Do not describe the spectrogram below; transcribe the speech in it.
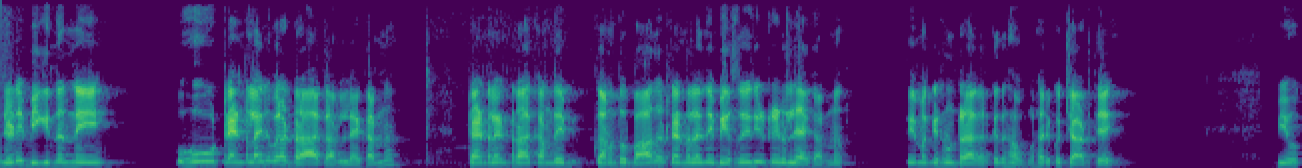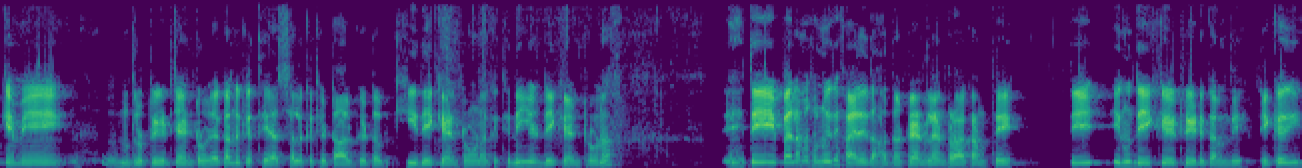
ਜਿਹੜੇ ਬਿਗਨਰ ਨੇ, ਉਹ ਟ੍ਰੈਂਡ ਲਾਈਨ ਵਾਲਾ ਡਰਾ ਕਰ ਲਿਆ ਕਰਨ। ਟ੍ਰੈਂਡ ਲਾਈਨ ਡਰਾ ਕਰਨ ਦੇ, ਕਰਨ ਤੋਂ ਬਾਅਦ ਟ੍ਰੈਂਡ ਲਾਈਨ ਦੇ ਬੇਸ ਤੇ ਟ੍ਰੇਡ ਲਿਆ ਕਰਨ। ਤੇ ਮੈਂ ਕਿਸੇ ਨੂੰ ਡਰਾ ਕਰਕੇ ਦਿਖਾਊਂਗਾ ਸਾਰੇ ਕੋ ਚਾਰਟ ਤੇ। ਵੀ ਉਹ ਕਿਵੇਂ, ਮਤਲਬ ਟ੍ਰੇਡ 'ਚ ਐਂਟਰ ਹੋਇਆ ਕਰਨ, ਕਿੱਥੇ ਅਸਲ ਕਿੱਥੇ ਟਾਰਗੇਟ ਕੀ ਦੇ ਕੇ ਐਂਟਰ ਹੋਣਾ, ਕਿੱਥੇ ਨਹੀਂ ਦੇ ਕੇ ਐਂਟਰ ਹੋਣਾ। ਇਹ ਤੇ ਪਹਿਲਾਂ ਮੈਂ ਤੁਹਾਨੂੰ ਇਹਦੇ ਫਾਇਦੇ ਦੱਸਦਾ ਟ੍ਰੈਂਡ ਲਾਈਨ ਡਰਾ ਕਰਨ ਤੇ ਤੇ ਇਹਨੂੰ ਦੇਖ ਕੇ ਟ੍ਰੇਡ ਕਰਨ ਦੇ, ਠੀਕ ਹੈ ਜੀ?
